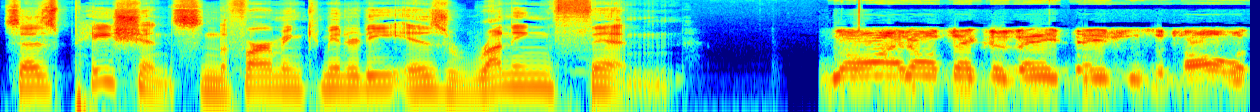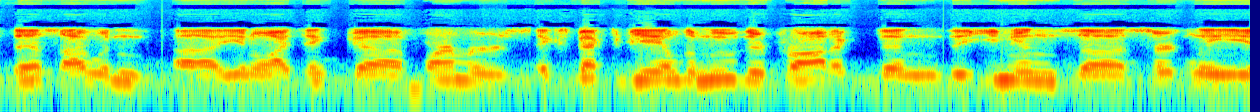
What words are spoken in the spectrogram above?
says patience in the farming community is running thin. No, I don't think there's any patience at all with this. I wouldn't, uh, you know, I think uh, farmers expect to be able to move their product, and the unions uh, certainly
